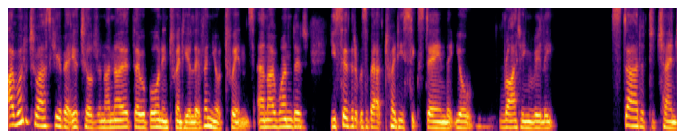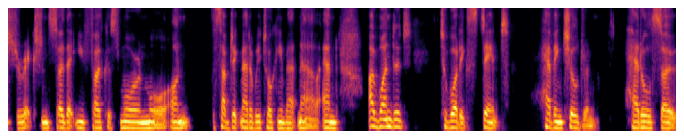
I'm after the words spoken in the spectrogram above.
I wanted to ask you about your children. I know they were born in 2011 your twins and i wondered you said that it was about 2016 that your writing really started to change direction so that you focused more and more on the subject matter we're talking about now. And i wondered to what extent having children had also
